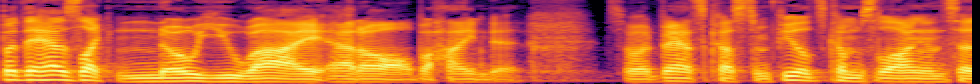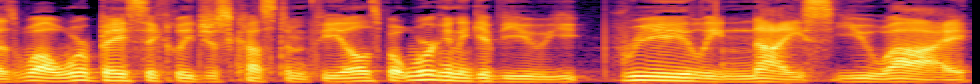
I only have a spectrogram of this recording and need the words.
but they has like no UI at all behind it. So Advanced Custom Fields comes along and says, "Well, we're basically just custom fields, but we're going to give you really nice UI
